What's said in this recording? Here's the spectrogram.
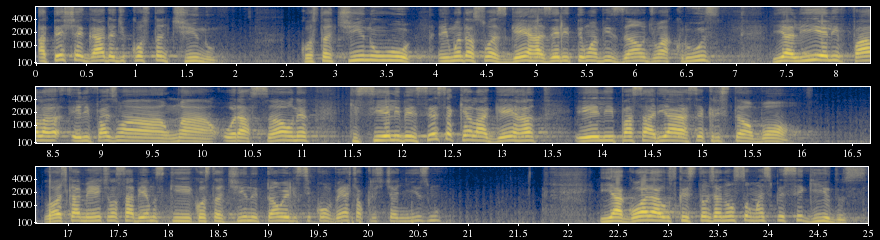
até chegada de Constantino. Constantino, em uma das suas guerras, ele tem uma visão de uma cruz e ali ele fala, ele faz uma, uma oração, né? Que se ele vencesse aquela guerra, ele passaria a ser cristão. Bom, Logicamente, nós sabemos que Constantino, então, ele se converte ao cristianismo e agora os cristãos já não são mais perseguidos.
